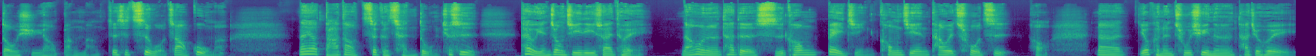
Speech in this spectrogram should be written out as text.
都需要帮忙，这是自我照顾嘛。那要达到这个程度，就是他有严重记忆力衰退，然后呢，他的时空背景、空间他会错置，好，那有可能出去呢，他就会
